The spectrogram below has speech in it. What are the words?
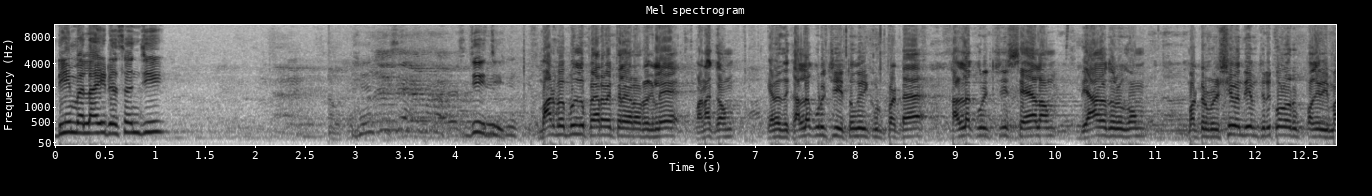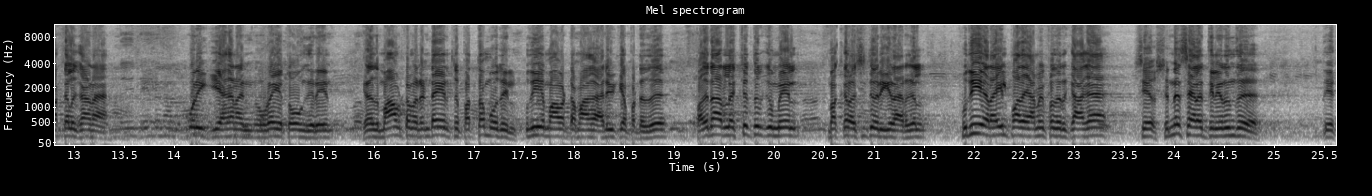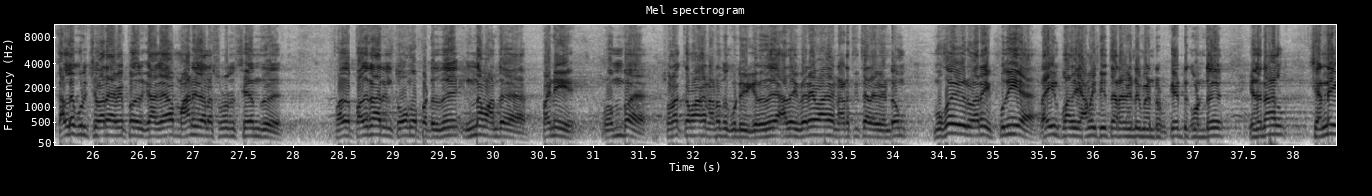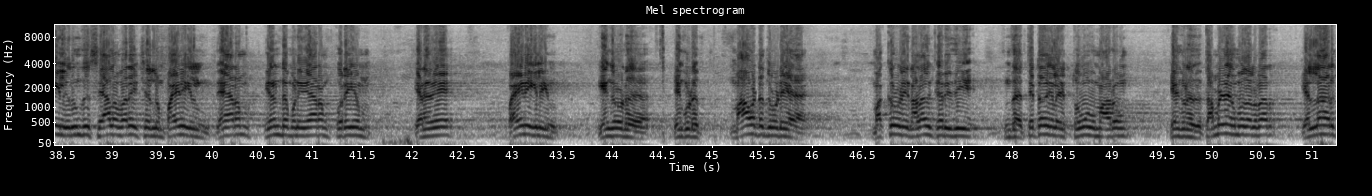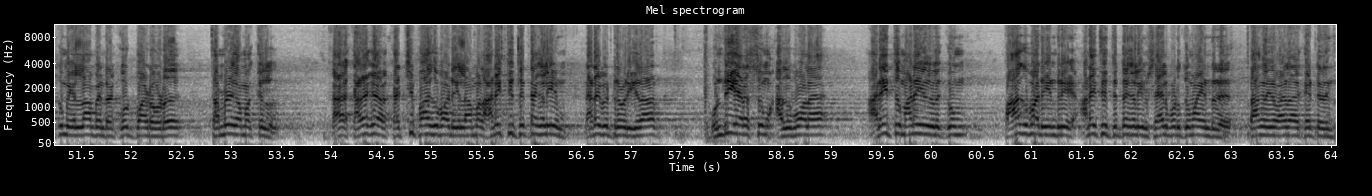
डीमलाई रसन जी जी जी மாண்புமிகு பேரவைத் தலைவர் அவர்களே வணக்கம் எனது கள்ளக்குறிச்சி தொகுதிக்குட்பட்ட கள்ளக்குறிச்சி சேலம் தியாகதுருகம் மற்றும் ரிஷிவந்தியம் திருக்கோளூர் பகுதி மக்களுக்கான கோரிக்கையாக நான் உரையை துவங்குகிறேன் எனது மாவட்டம் ரெண்டாயிரத்து பத்தொன்பதில் புதிய மாவட்டமாக அறிவிக்கப்பட்டது பதினாறு லட்சத்திற்கு மேல் மக்கள் வசித்து வருகிறார்கள் புதிய ரயில் பாதை அமைப்பதற்காக சே- சின்ன சேலத்திலிருந்து கள்ளக்குறிச்சி வரை அமைப்பதற்காக மாநில அரசுடன் சேர்ந்து ப- பதினாறில் துவங்கப்பட்டது. இன்னும் அந்த பணி ரொம்ப சுணக்கமாக நடந்து கொண்டிருக்கிறது. அதை விரைவாக நடத்தி தர வேண்டும். முகையூர் வரை புதிய ரயில் பாதை அமைத்து தர வேண்டும் என்றும் கேட்டுக்கொண்டு இதனால் சென்னையில் இருந்து சேலம் வரை செல்லும் பயணிகளின் நேரம் இரண்டு மணி நேரம் குறையும். எனவே பயணிகளின் எங்களோட எங்களுடைய மாவட்டத்தினுடைய மக்களுடைய நலன் கருதி இந்த திட்டங்களை துவங்குமாறும் எங்களது தமிழக முதல்வர் எல்லாருக்கும் எல்லாம் என்ற கோட்பாடோடு தமிழக மக்கள் க- கழக கட்சி பாகுபாடு இல்லாமல் அனைத்து திட்டங்களையும் நடைபெற்று வருகிறார். ஒன்றிய அரசும் அதுபோல அனைத்து மாநிலங்களுக்கும் பாகுபாடு இன்றி அனைத்து திட்டங்களையும் செயல்படுத்துமா என்று தாங்கள் கேட்டறிந்து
